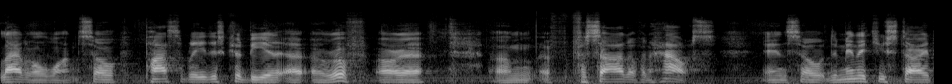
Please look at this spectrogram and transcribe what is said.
lateral one. So possibly this could be a, a roof or a, um, a facade of a house. And so the minute you start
